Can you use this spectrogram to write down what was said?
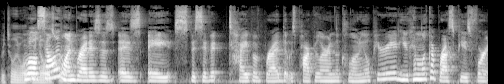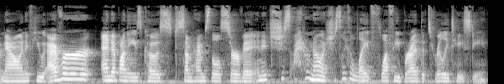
between what Well, we know Sally as Lunn bread is, is is a specific type of bread that was popular in the colonial period. You can look up recipes for it now, and if you ever end up on the East Coast, sometimes they'll serve it, and it's just I don't know, it's just like a light, fluffy bread that's really tasty.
